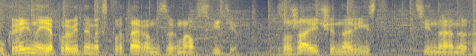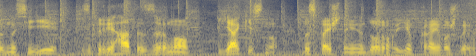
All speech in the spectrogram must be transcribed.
Україна є провідним експортером зерна в світі. Зважаючи на ріст цін на енергоносії, зберігати зерно якісно, безпечно і недорого є вкрай важливим.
